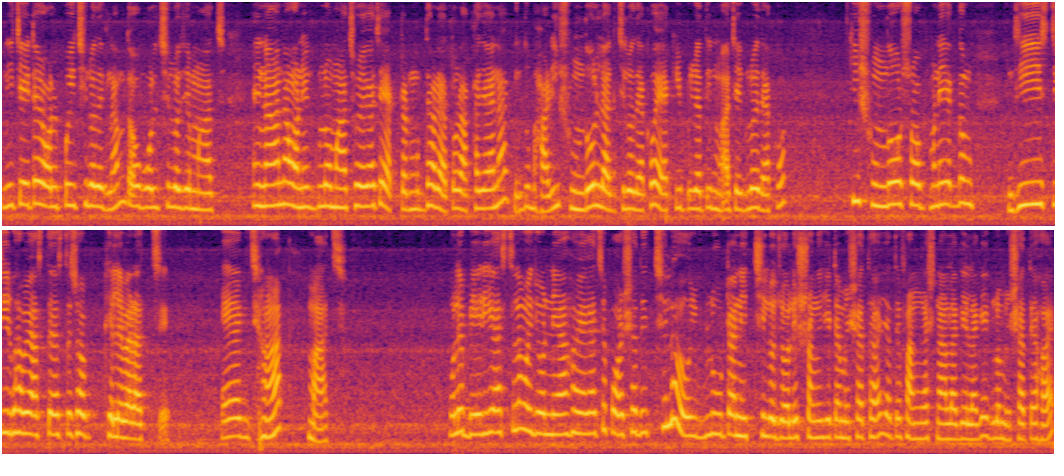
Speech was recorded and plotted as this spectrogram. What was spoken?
নিচে এটা অল্পই ছিল দেখলাম, তাও বলছিল যে মাছ না না, অনেকগুলো মাছ হয়ে গেছে, একটার মধ্যে আর এত রাখা যায় না, কিন্তু ভারী সুন্দর লাগছিল, দেখো, একই প্রজাতির মাছ এগুলো দেখো। কি সুন্দর সব মানে একদম ধীর স্থিরভাবে আস্তে আস্তে সব খেলে বেড়াচ্ছে। এক ঝাঁক মাছ। বলে বেরিয়ে আসছিলাম, ওই জন্য নেওয়া হয়ে গেছে, পয়সা দিচ্ছিল, ওই ব্লুটা নিচ্ছিল জলের সঙ্গে যেটা মেশাতে হয়, যাতে ফাঙ্গাস না লাগে লাগে এগুলো মেশাতে হয়।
